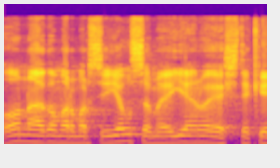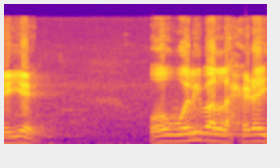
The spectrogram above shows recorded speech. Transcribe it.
oo naago marmarsiiyo u sameeyeen oo ay ashtakeeyeen oo weliba la xidhay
